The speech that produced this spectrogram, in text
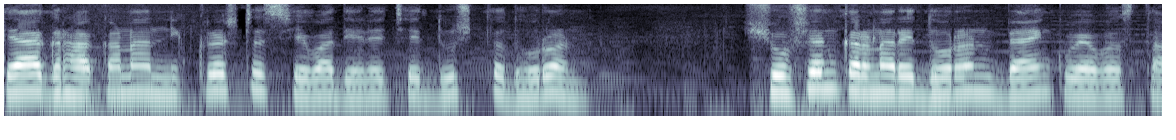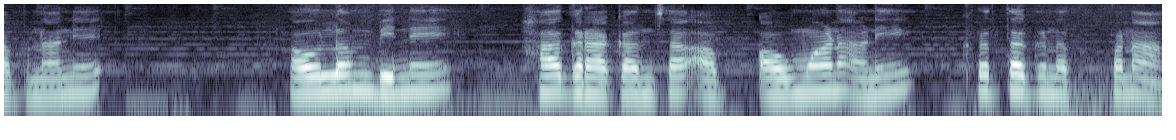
त्या ग्राहकांना निकृष्ट सेवा देण्याचे दुष्ट धोरण शोषण करणारे धोरण बँक व्यवस्थापनाने अवलंबिने हा ग्राहकांचा अप अवमान आणि कृतज्ञपणा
